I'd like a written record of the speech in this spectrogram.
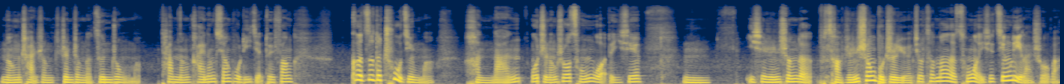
能产生真正的尊重吗？他们能还能相互理解对方各自的处境吗？很难。我只能说从我的一些。嗯，一些人生的操，人生不至于，就他妈的从我一些经历来说吧，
